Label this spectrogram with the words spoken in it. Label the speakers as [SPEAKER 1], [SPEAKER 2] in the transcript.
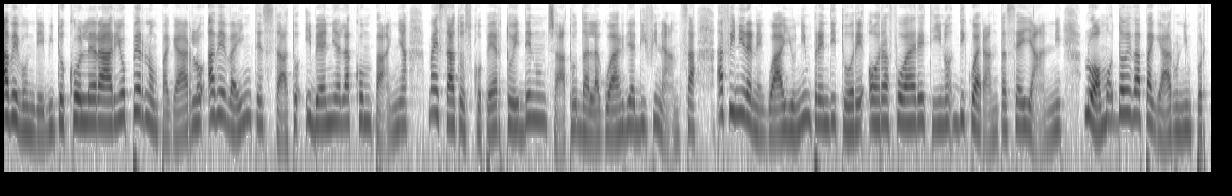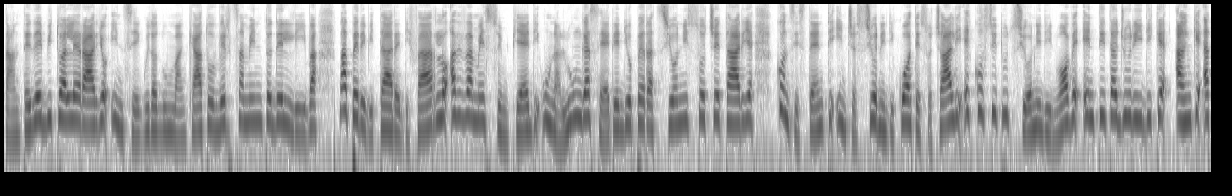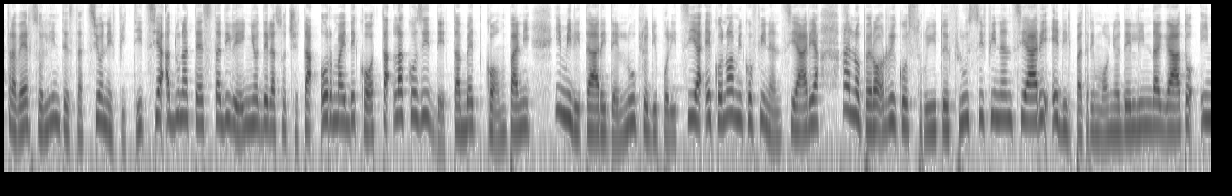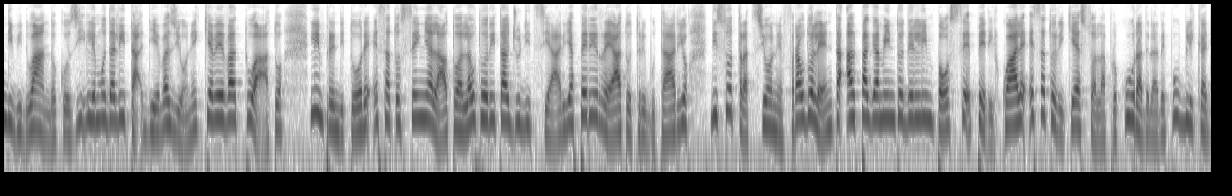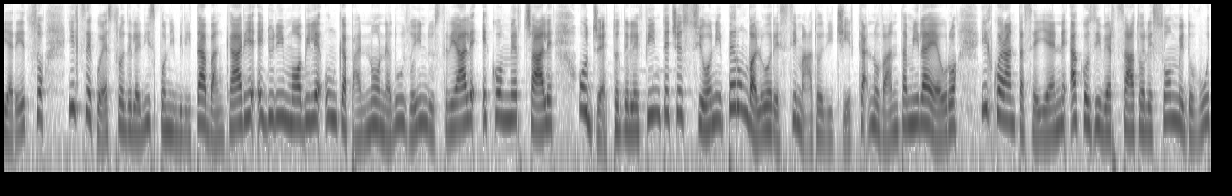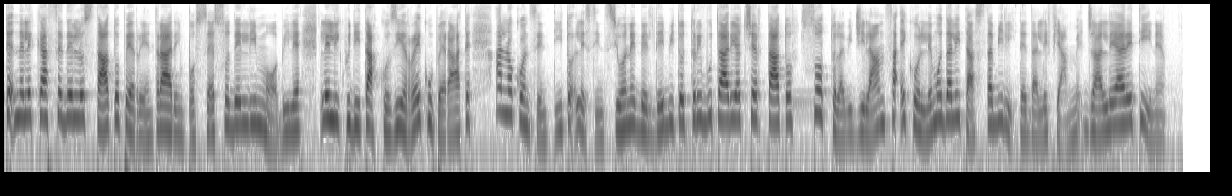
[SPEAKER 1] Aveva un debito con l'erario, per non pagarlo aveva intestato i beni alla compagna, ma è stato scoperto e denunciato dalla Guardia di Finanza. A finire nei guai un imprenditore orafo aretino di 46 anni. L'uomo doveva pagare un importante debito all'erario in seguito ad un mancato versamento dell'IVA, ma per evitare di farlo aveva messo in piedi una lunga serie di operazioni societarie consistenti in cessioni di quote sociali e costituzioni di nuove entità giuridiche anche attraverso l'intestazione fittizia ad una testa di legno della società ormai decotta, la cosiddetta Bad Company. I militari del nucleo di polizia economico-finanziaria hanno però ricostruito i flussi finanziari ed il patrimonio dell'indagato, individuando così le modalità di evasione che aveva attuato. L'imprenditore è stato segnalato all'autorità giudiziaria per il reato tributario di sottrazione fraudolenta al pagamento delle imposte per il quale è stato richiesto alla Procura della Repubblica di Arezzo il sequestro delle disponibilità bancarie e di un immobile, un capannone ad uso industriale e commerciale, oggetto delle finte cessioni per un valore stimato di circa 90.000 euro. Il 46enne ha così versato le somme dovute nelle casse dello Stato per rientrare in possesso dell'immobile. Le liquidità così recuperate hanno consentito l'estinzione del debito tributario accertato sotto la vigilanza e con le modalità stabilite dalle fiamme gialle aretine mattine.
